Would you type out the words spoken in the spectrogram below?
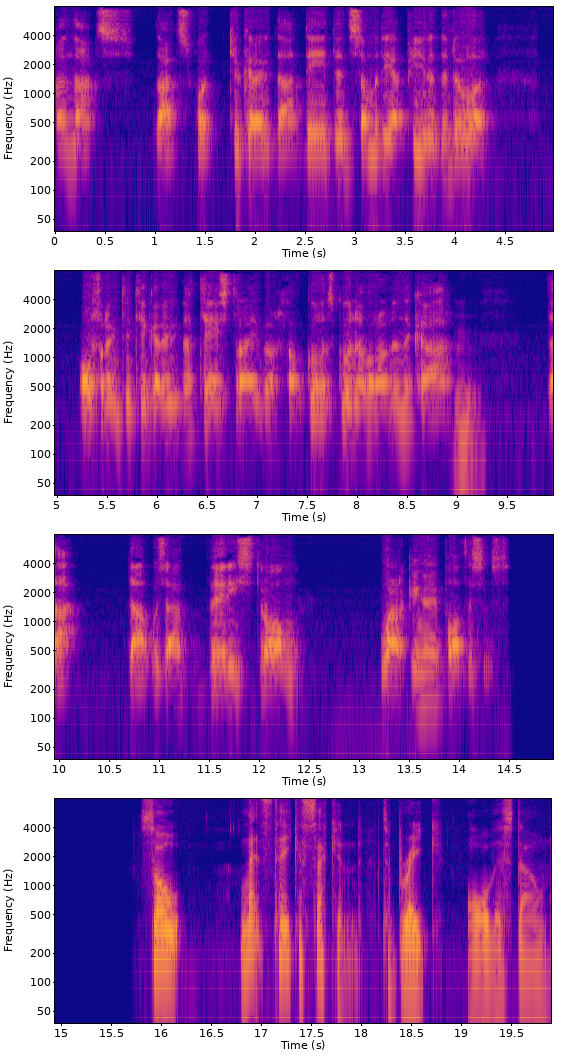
and that's that's what took her out that day. Did somebody appear at the door offering to take her out in a test drive or have go let's go and have a run in the car? Mm. That that was a very strong working hypothesis. So let's take a second to break all this down.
